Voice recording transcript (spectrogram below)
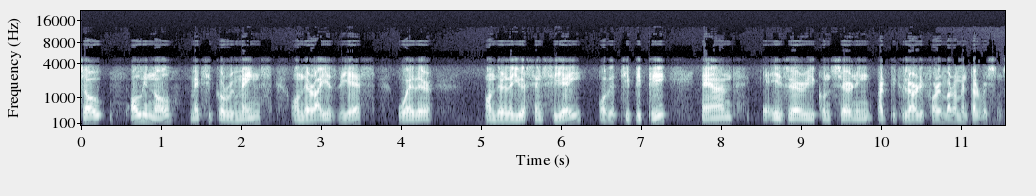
So all in all, Mexico remains under ISDS, whether under the USMCA or the TPP, and is very concerning, particularly for environmental reasons.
